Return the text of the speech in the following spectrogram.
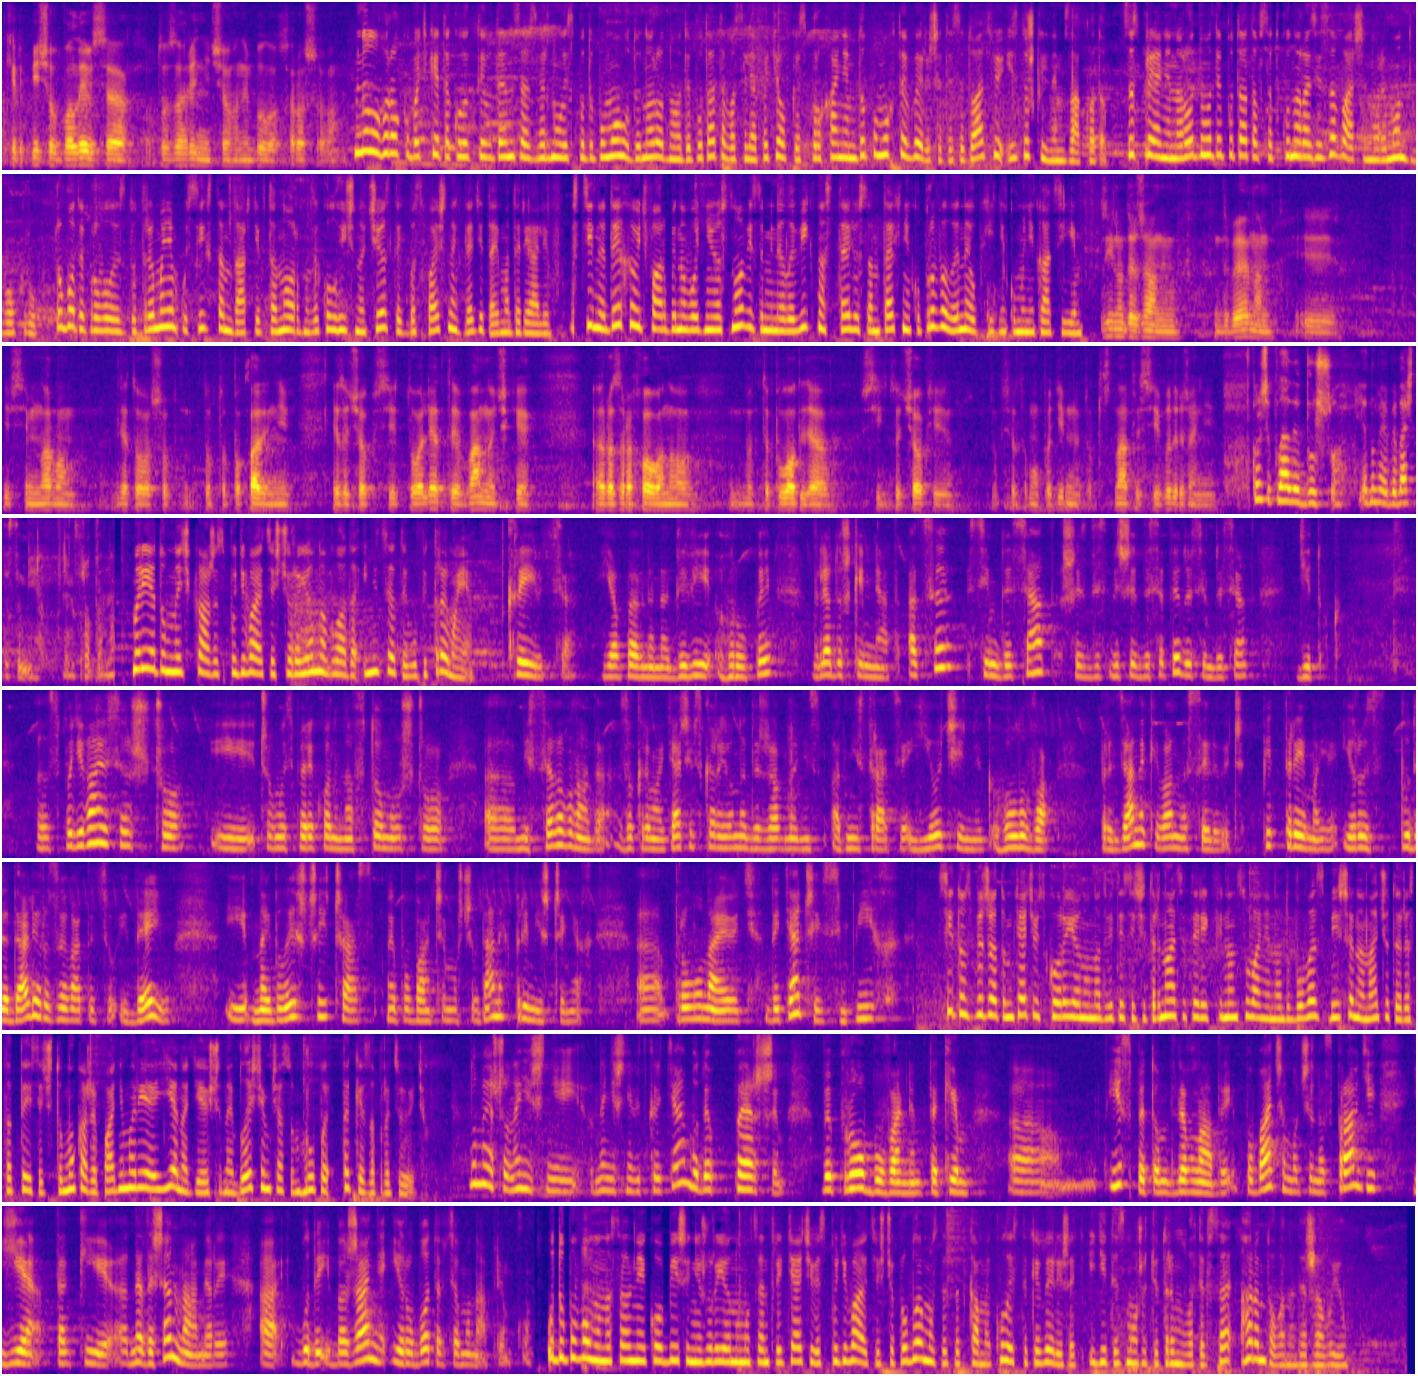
кирпіч обвалився, тобто взагалі нічого не було хорошого. Минулого року батьки та колектив ДНЗ звернулись по допомогу до народного депутата Василя Петьовки з проханням допомогти вирішити ситуацію із дошкільним закладом. За сприяння народного депутата в садку наразі завершено ремонт двох груп. Роботи провели з дотриманням усіх стандартів та норм з екологічно чистих, безпечних для дітей матеріалів. Стіни дихають, фарби на водній основі, замінили вікна, стелю, сантехніку, провели необхідні комунікації. Згідно державним ДБНам і, і всім нормам для того, щоб тобто покладені літочок всі туалети, ванночки, розраховано тепло для всіх діточок і все тому подібне, тобто всі видержані. Коротше, вклали душу. Я думаю, ви бачите самі, як зроблено. Марія Думнич каже, сподівається, що районна влада ініціативу підтримає. відкриються, я впевнена, дві групи для дошкільнят, а це 70, 60, від 60 до 70 діток. Е, Сподіваюся, що і чомусь переконана в тому, що е, місцева влада, зокрема Тячівська районна державна адміністрація, її очільник, голова Бринзяник Іван Васильович підтримає і роз, буде далі розвивати цю ідею. І в найближчий час ми побачимо, що в даних приміщеннях е, пролунають дитячий сміх, Згідно з бюджетом Тячівського району на 2013 рік фінансування на добове збільшене на 400 тисяч. Тому, каже пані Марія, є надія, що найближчим часом групи таки запрацюють. Думаю, що нинішнє нинішнє відкриття буде першим випробувальним таким іспитом для влади. Побачимо, чи насправді є такі е, не лише наміри, а буде і бажання, і робота в цьому напрямку. У добовому населення, якого більше, ніж у районному центрі Тячеві, сподіваються, що проблему з десятками колись таки вирішать і діти зможуть отримувати все гарантоване державою.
